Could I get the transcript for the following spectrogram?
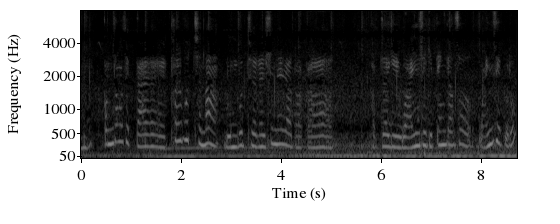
음. 검정 색깔 털부츠나 롱부츠를 신으려다가 갑자기 와인색이 땡겨서 와인색으로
